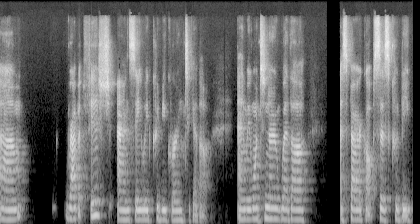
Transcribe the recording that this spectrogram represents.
um, rabbit fish and seaweed could be grown together. And we want to know whether Asparagopsis could be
